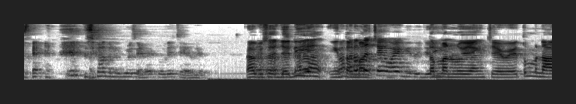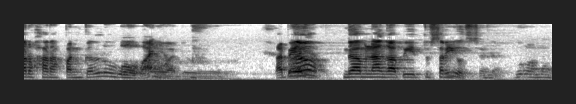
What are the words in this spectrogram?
SMA temen gue cewek, kuliah cewek. Nah, bisa jadi yang, yang teman cewek gitu. Teman lu yang cewek itu menaruh harapan ke lu. Wow, banyak. Waduh. Tapi lu nggak menanggapi itu serius. Enggak, gue gak mau.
